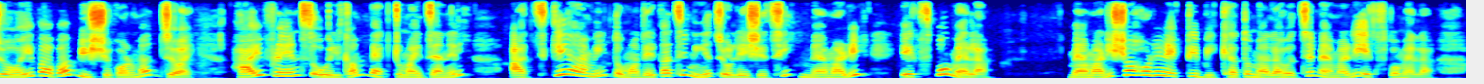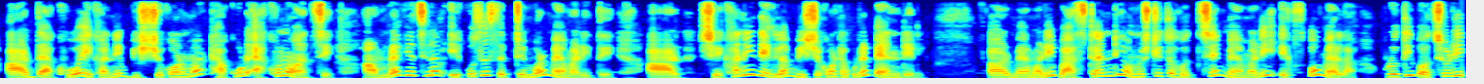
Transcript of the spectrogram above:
জয় বাবা বিশ্বকর্মার জয়। Hi friends welcome back to my channel আজকে আমি তোমাদের কাছে নিয়ে চলে এসেছি ম্যামারির এক্সপো মেলা ম্যামারি শহরের একটি বিখ্যাত মেলা হচ্ছে ম্যামারি এক্সপো মেলা আর দেখো, এখানে বিশ্বকর্মা ঠাকুর এখনও আছে। আমরা গেছিলাম একুশে সেপ্টেম্বর মেমারিতে আর সেখানেই দেখলাম বিশ্বকর্মা ঠাকুরের প্যান্ডেল। আর ম্যামারি বাস স্ট্যান্ডে অনুষ্ঠিত হচ্ছে ম্যামারি এক্সপো মেলা প্রতি বছরই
